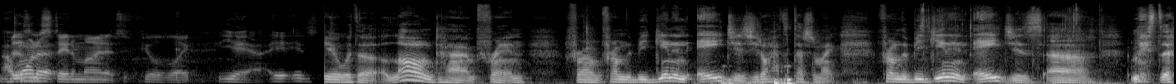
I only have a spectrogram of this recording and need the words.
I business wanna- state of mind. It feels like. Yeah, it, it's here with a, a long time friend from from the beginning ages. You don't have to touch the mic. From the beginning ages, uh, Mr.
